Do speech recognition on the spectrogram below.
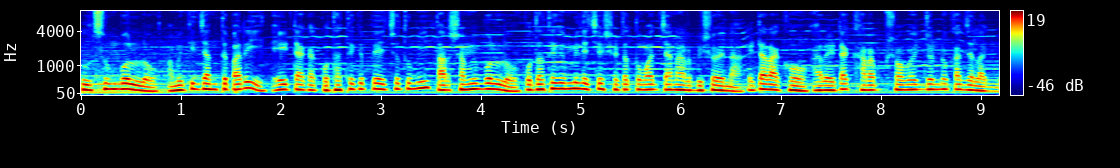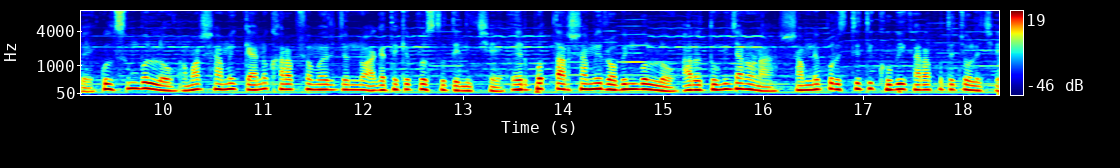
কুলসুম বলল, আমি কি জানতে পারি? এই টাকা কোথা থেকে পেয়েছ তুমি? তার স্বামী বলল, কোথা থেকে মিলেছে সেটা তোমার জানার বিষয় না। এটা রাখো, আর এটা খারাপ সময়ের জন্য কাজে লাগবে। কুলসুম বলল, আমার স্বামী কেন খারাপ সময়ের জন্য আগে থেকে প্রস্তুতি নিচ্ছে? এরপর তার স্বামী রবিন বলল, আর তুমি জানো না, সামনে পরিস্থিতি খুবই খারাপ হতে চলেছে।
